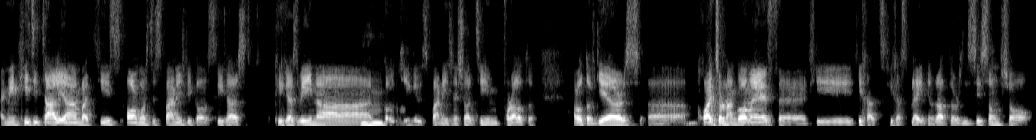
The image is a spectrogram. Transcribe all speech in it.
I mean, he's Italian, but he's almost Spanish because he has he has been uh, mm-hmm. coaching the Spanish national team for a lot of, a lot of years. Uh, Juancho Hernangomez, uh, he he has he has played in Raptors this season, so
